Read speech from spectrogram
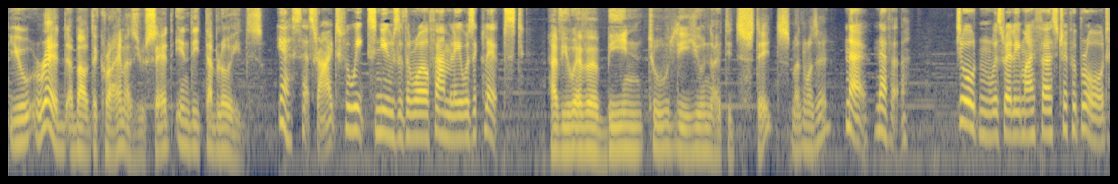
You read about the crime, as you said, in the tabloids. Yes, that's right. For weeks, news of the royal family was eclipsed. Have you ever been to the United States, mademoiselle? No, never. Jordan was really my first trip abroad.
